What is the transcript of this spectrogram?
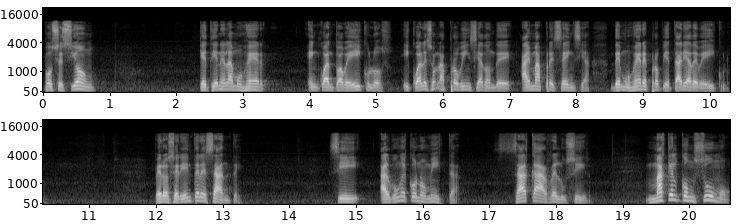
posesión que tiene la mujer en cuanto a vehículos y cuáles son las provincias donde hay más presencia de mujeres propietarias de vehículos. Pero sería interesante si algún economista saca a relucir más que el consumo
